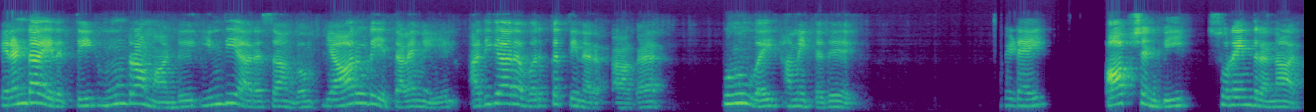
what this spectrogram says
இரண்டாயிரத்தி மூன்றாம் ஆண்டு இந்திய அரசாங்கம் யாருடைய தலைமையில் அதிகார வர்க்கத்தினராக குழுவை அமைத்தது? விடை ஆப்ஷன் பி சுரேந்திரநாத்.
